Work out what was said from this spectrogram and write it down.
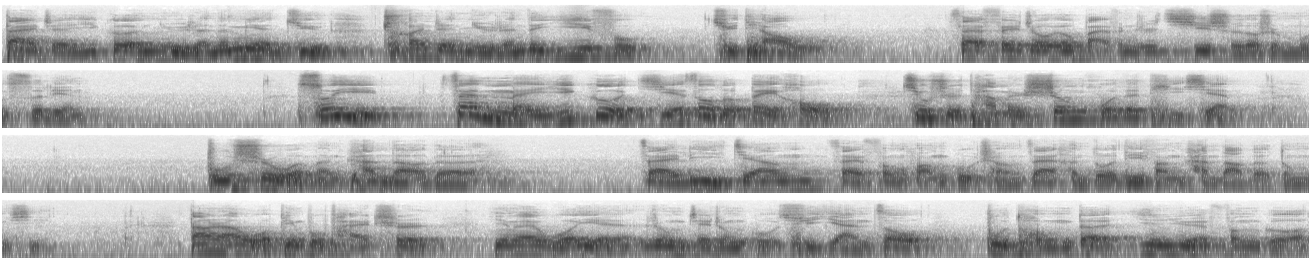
戴着一个女人的面具，穿着女人的衣服去跳舞。在非洲有百分之七十都是穆斯林，所以在每一个节奏的背后，就是他们生活的体现，不是我们看到的在丽江、在凤凰古城、在很多地方看到的东西。当然，我并不排斥，因为我也用这种鼓去演奏不同的音乐风格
